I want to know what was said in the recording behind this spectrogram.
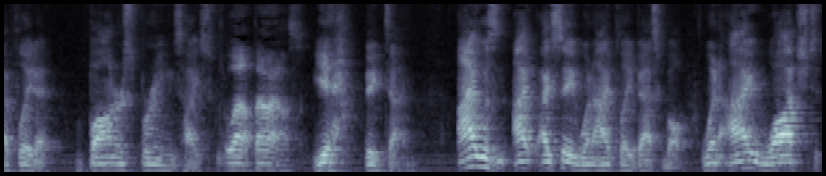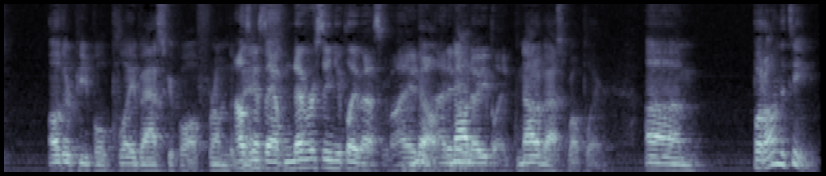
I played at Bonner Springs High School. Wow, powerhouse. Yeah, big time. I was I, I say when I played basketball. When I watched other people play basketball from the I was gonna say I've never seen you play basketball. I didn't, no, I didn't not, even know you played. Not a basketball player. Um, but on the team,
